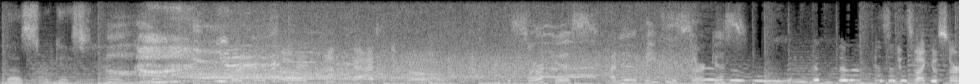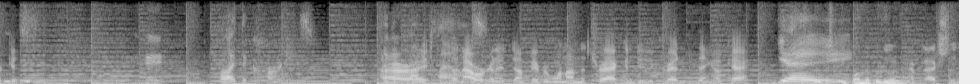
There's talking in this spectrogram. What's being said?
the circus. Oh, fantastical! The circus? I never been to the circus. It's, it's like a circus. I like the carnies. And the All right, clown so now we're going to dump everyone on the track and do the credit thing, okay? Those Yay! people in the balloon have to actually.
